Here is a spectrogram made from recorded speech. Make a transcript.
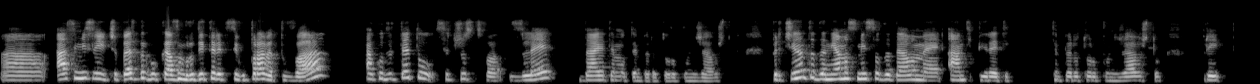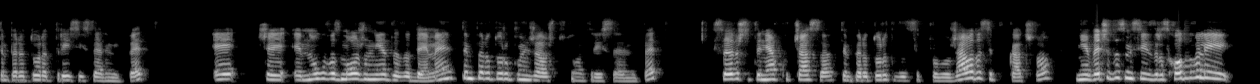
а, аз си мисля, че без да го казвам, родителите си го правят това. Ако детето се чувства зле, дайте му температура понижаващо. Причината да няма смисъл да даваме антипиретик температура понижаващо при температура 37,5 е, че е много възможно ние да дадеме температура понижаващото на 37,5. Следващите няколко часа температурата да се продължава да се покачва. Ние вече да сме се изразходвали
